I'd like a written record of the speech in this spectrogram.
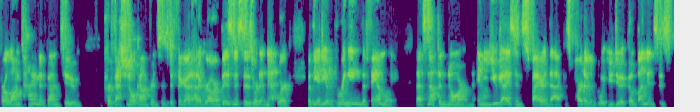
for a long time have gone to professional conferences to figure out how to grow our businesses or to network. But the idea of bringing the family, that's not the norm. And you guys inspired that because part of what you do at GoBundance is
